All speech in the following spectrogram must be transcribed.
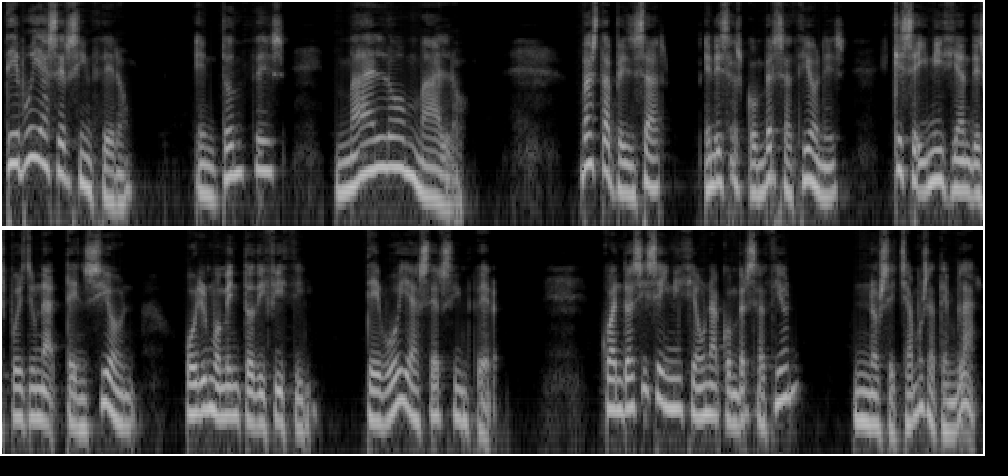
te voy a ser sincero, entonces, malo, malo. Basta pensar en esas conversaciones que se inician después de una tensión o en un momento difícil. Te voy a ser sincero. Cuando así se inicia una conversación, nos echamos a temblar.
